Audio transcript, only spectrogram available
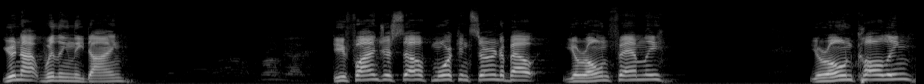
you're not willingly dying. Do you find yourself more concerned about your own family, your own calling,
